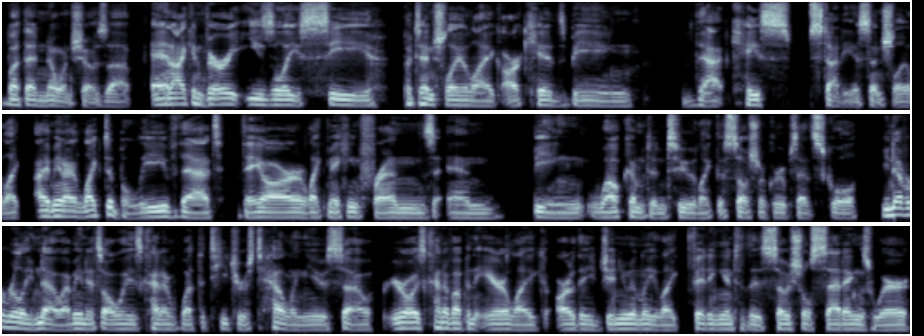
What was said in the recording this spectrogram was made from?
but then no one shows up. And I can very easily see potentially like our kids being that case study essentially. Like, I mean, I like to believe that they are like making friends and being welcomed into like the social groups at school. You never really know. I mean, it's always kind of what the teacher is telling you. So you're always kind of up in the air like, are they genuinely like fitting into the social settings where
